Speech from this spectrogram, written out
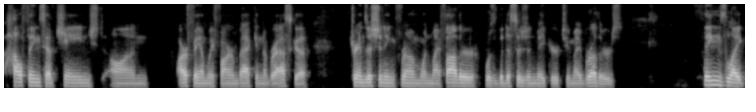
how things have changed on our family farm back in Nebraska, transitioning from when my father was the decision maker to my brothers, things like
